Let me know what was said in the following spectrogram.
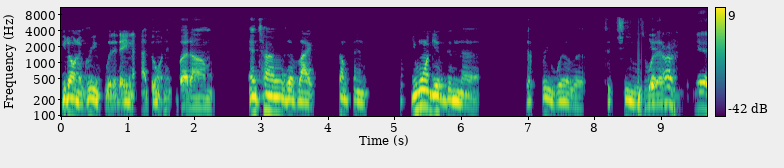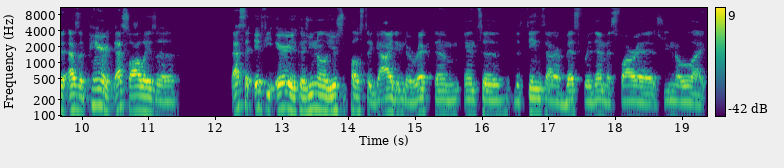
you don't agree with it, they not doing it. But um, in terms of like something, you want to give them the the free will to, to choose whatever. Yeah, yeah, as a parent, that's always a that's an iffy area because you know you're supposed to guide and direct them into the things that are best for them as far as you know like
